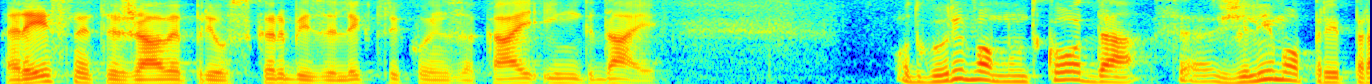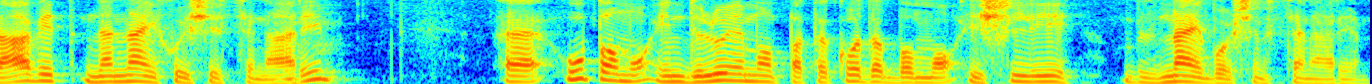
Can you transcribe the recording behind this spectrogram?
resne težave pri oskrbi z elektriko in zakaj in kdaj? Odgovorim vam tako, da se želimo pripraviti na najhujši scenarij. Uh, upamo in delujemo pa tako, da bomo išli z najboljšim scenarijem.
